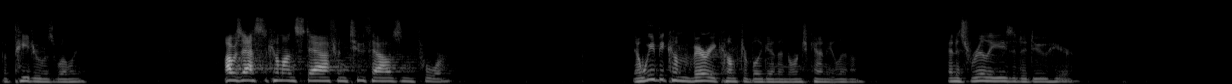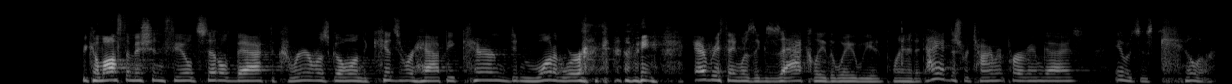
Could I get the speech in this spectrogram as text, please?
But Peter was willing. I was asked to come on staff in 2004. Now, we've become very comfortable again in Orange County living, and it's really easy to do here. We come off the mission field, settled back, the career was going, the kids were happy, Karen didn't want to work. I mean, everything was exactly the way we had planned it. I had this retirement program, guys. It was just killer.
